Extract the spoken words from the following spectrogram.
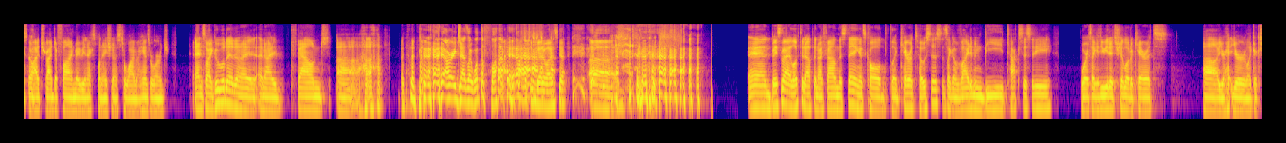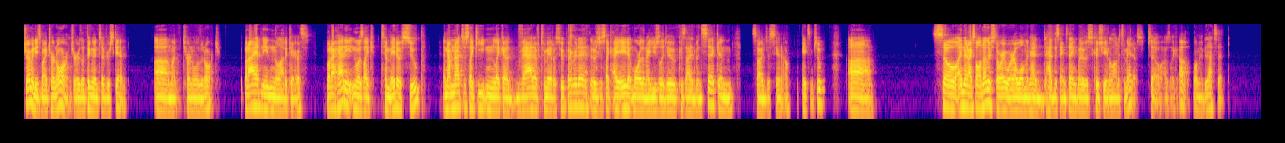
So I tried to find maybe an explanation as to why my hands were orange. And so I googled it and I and I found uh, Already, Chad's like, what the fuck? And bit of us, yeah. Uh, and basically I looked it up and I found this thing. It's called like keratosis. It's like a vitamin B toxicity where it's like if you eat a shitload of carrots, uh, your your like extremities might turn orange or the pigment of your skin. uh, might turn a little bit orange. But I hadn't eaten a lot of carrots. What I had eaten was like tomato soup, and I'm not just like eating like a vat of tomato soup every day. It was just like I ate it more than I usually do because I had been sick, and so I just you know ate some soup. Uh, so and then I saw another story where a woman had had the same thing, but it was because she ate a lot of tomatoes. So I was like, oh, well maybe that's it.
